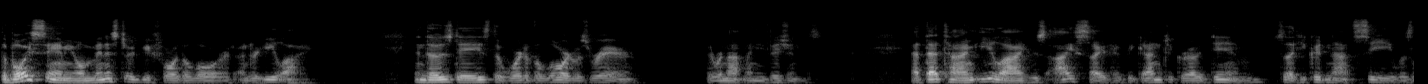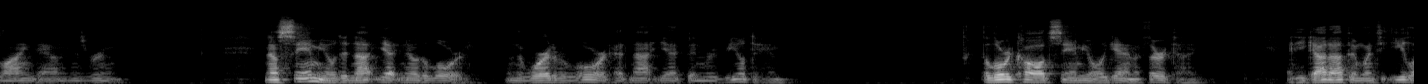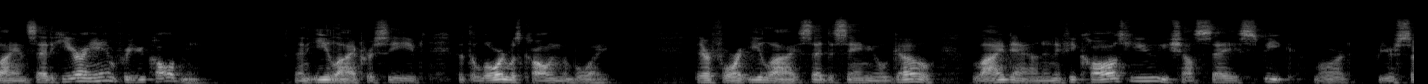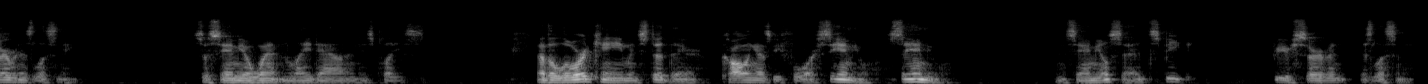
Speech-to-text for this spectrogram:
The boy Samuel ministered before the Lord under Eli. In those days, the word of the Lord was rare. There were not many visions. At that time, Eli, whose eyesight had begun to grow dim so that he could not see, was lying down in his room. Now Samuel did not yet know the Lord, and the word of the Lord had not yet been revealed to him. The Lord called Samuel again a third time. And he got up and went to Eli and said, Here I am, for you called me. Then Eli perceived that the Lord was calling the boy. Therefore Eli said to Samuel, Go, lie down, and if he calls you, you shall say, Speak, Lord, for your servant is listening. So Samuel went and lay down in his place. Now the Lord came and stood there, calling as before, Samuel, Samuel. And Samuel said, Speak, for your servant is listening.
